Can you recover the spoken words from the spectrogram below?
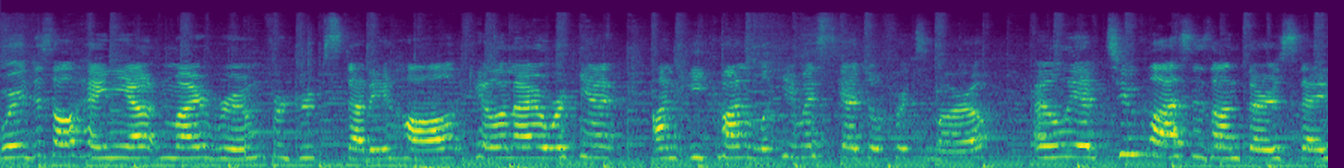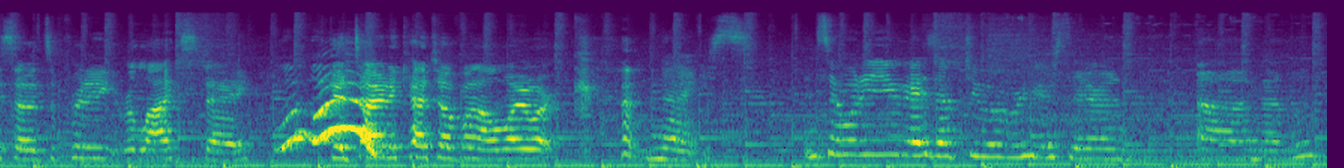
We're just all hanging out in my room for group study hall. Kayla and I are working at, on econ and looking at my schedule for tomorrow. I only have two classes on Thursday, so it's a pretty relaxed day. Good time to catch up on all my work. Nice. And so what are you guys up to over here, Sarah and uh, Madeline?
